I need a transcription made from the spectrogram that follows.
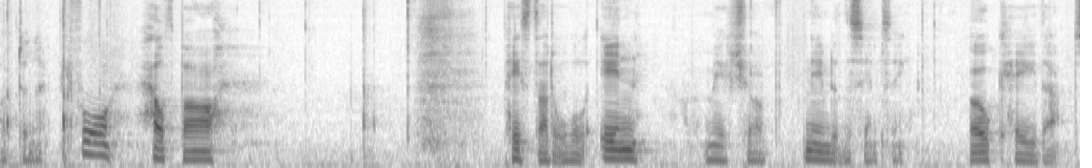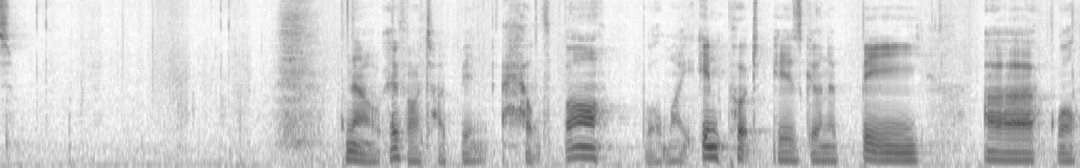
I've done it before, health bar, paste that all in, make sure I've named it the same thing okay that. Now, if I type in health bar, well, my input is going to be, uh, well,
